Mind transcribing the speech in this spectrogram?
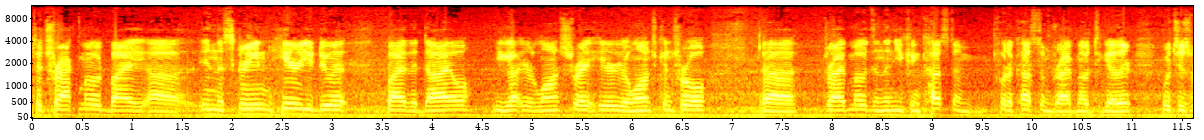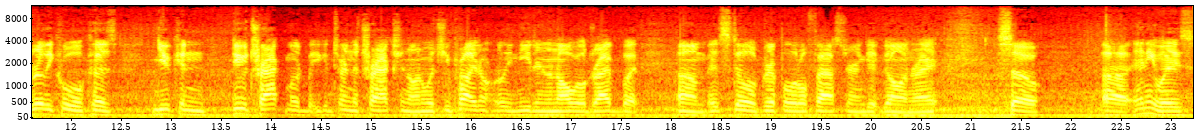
to track mode by uh, in the screen. Here you do it by the dial. You got your launch right here, your launch control, uh, drive modes, and then you can custom put a custom drive mode together, which is really cool because you can do track mode, but you can turn the traction on, which you probably don't really need in an all-wheel drive, but um, it still grip a little faster and get going, right? So, uh, anyways,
